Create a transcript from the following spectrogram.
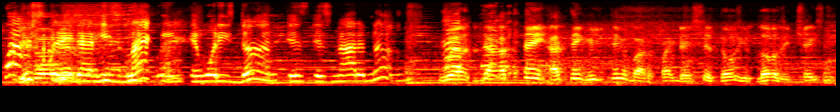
Why? You're saying that he's lacking and what he's done is is not enough. Well, I think I think when you think about the fact that shit, those he loves, he chasing.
